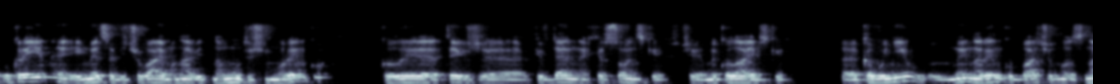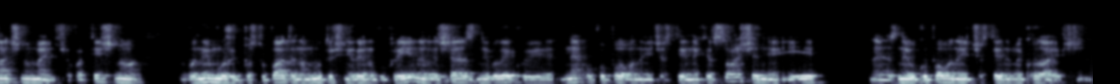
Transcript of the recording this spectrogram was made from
України, і ми це відчуваємо навіть на внутрішньому ринку, коли тих же південних, херсонських чи миколаївських е, кавунів ми на ринку бачимо значно менше. Фактично, вони можуть поступати на внутрішній ринок України лише з невеликої неокупованої частини Херсонщини і е, з неокупованої частини Миколаївщини.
